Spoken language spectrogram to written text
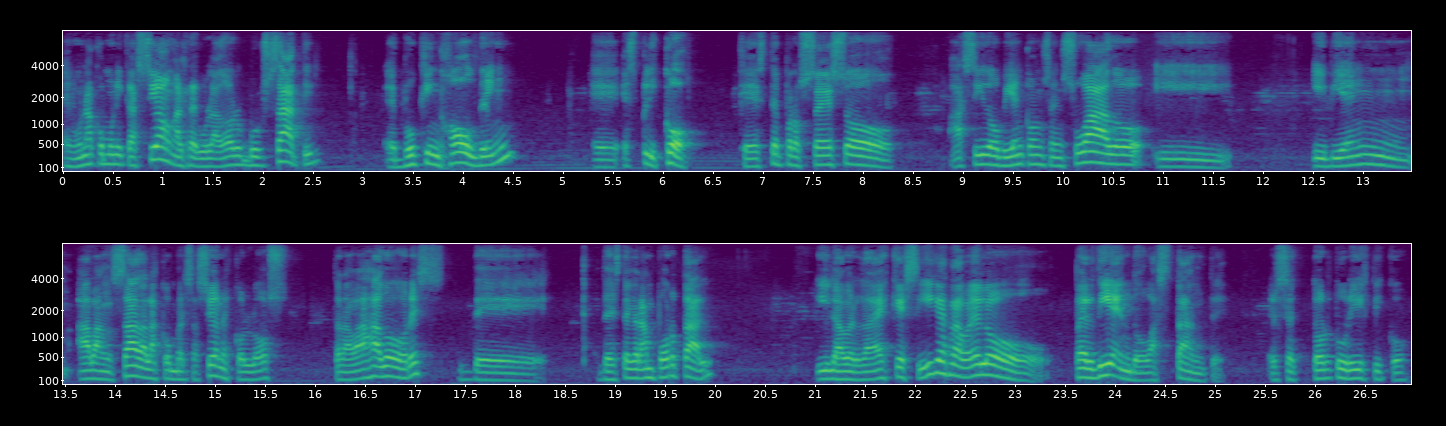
en una comunicación al regulador bursátil, eh, Booking Holding eh, explicó que este proceso ha sido bien consensuado y, y bien avanzadas las conversaciones con los trabajadores de, este gran portal. Y la verdad es que sigue Ravelo perdiendo bastante el sector turístico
